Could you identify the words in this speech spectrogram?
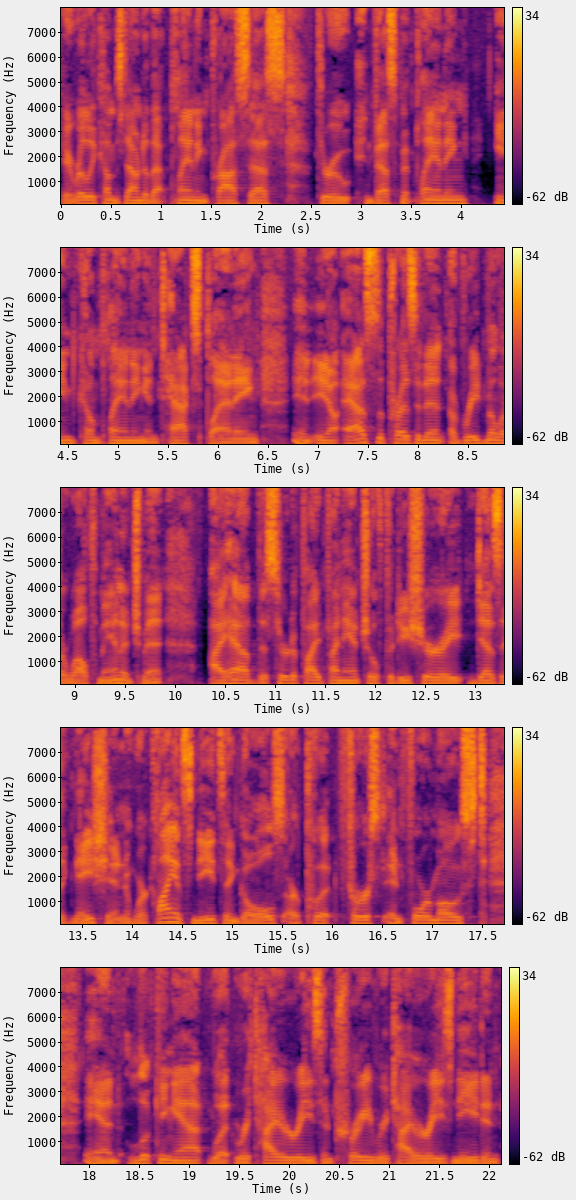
It really comes down to that planning process through investment planning, income planning and tax planning. And, you know, as the president of Riedmiller Wealth Management, I have the certified financial fiduciary designation where clients' needs and goals are put first and foremost and looking at what retirees and pre-retirees need and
